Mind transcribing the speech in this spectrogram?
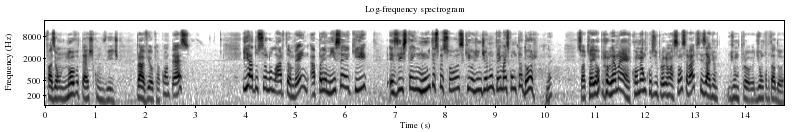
fazer um novo teste com vídeo para ver o que acontece. E a do celular também, a premissa é que existem muitas pessoas que hoje em dia não têm mais computador, né? Só que aí o problema é, como é um curso de programação, você vai precisar de um, de um, de um computador.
